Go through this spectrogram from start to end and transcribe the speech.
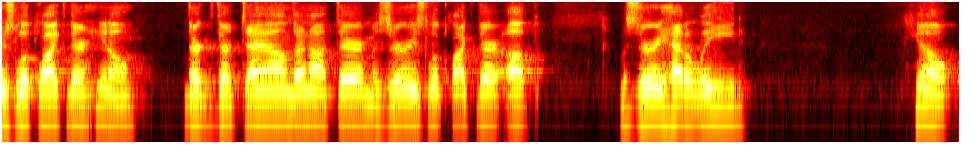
has looked like they're, you know, they're they're down, they're not there. Missouri's looked like they're up. Missouri had a lead. You know,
